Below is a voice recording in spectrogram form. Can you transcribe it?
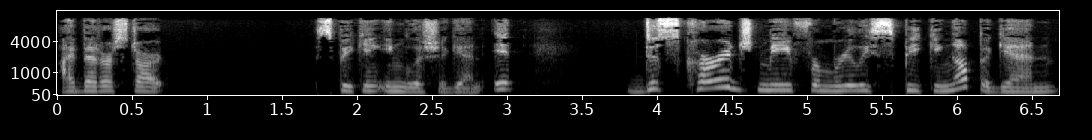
I better start speaking English again. It discouraged me from really speaking up again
